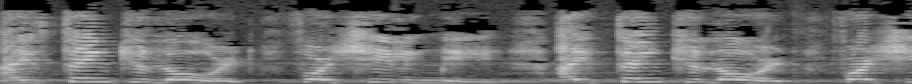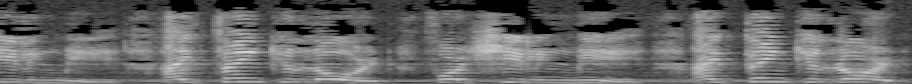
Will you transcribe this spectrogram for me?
I thank you, Lord, for healing me. I thank you, Lord, for healing me. I thank you, Lord, for healing me. I thank you, Lord,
